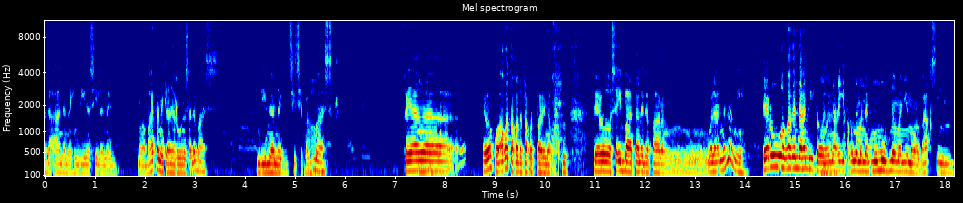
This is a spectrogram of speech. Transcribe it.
dadaanan na hindi na sila nag... Mga bata naglalaro na sa labas. Hindi na nagsisipag-mask. Kaya nga, ewan ko, ako takot na takot pa rin ako. Pero sa iba talaga parang wala na lang eh. Pero ang kagandahan dito, Wala. nakikita ko naman nagmo-move naman yung mga vaccine.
